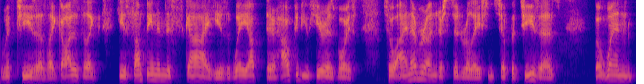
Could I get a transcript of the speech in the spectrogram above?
with Jesus. Like God is like he's something in the sky. He's way up there. How could you hear his voice? So I never understood relationship with Jesus. But when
